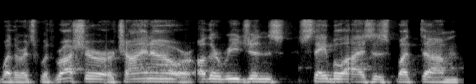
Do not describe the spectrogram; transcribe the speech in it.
whether it's with Russia or China or other regions, stabilizes. But um,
